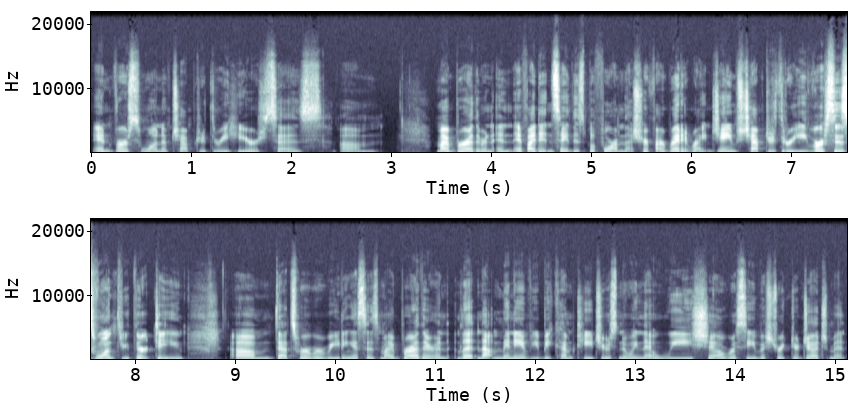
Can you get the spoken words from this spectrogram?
And verse 1 of chapter 3 here says, um, My brethren, and if I didn't say this before, I'm not sure if I read it right. James chapter 3, verses 1 through 13. Um, that's where we're reading. It says, My brethren, let not many of you become teachers, knowing that we shall receive a stricter judgment.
